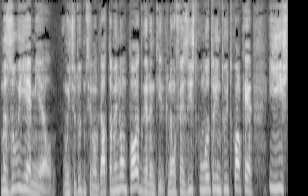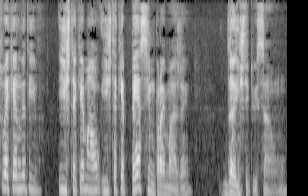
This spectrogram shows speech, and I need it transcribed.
Mas o IML, o Instituto de Medicina Legal, também não pode garantir que não fez isto com outro intuito qualquer. E isto é que é negativo. E isto é que é mau. E isto é que é péssimo para a imagem da instituição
